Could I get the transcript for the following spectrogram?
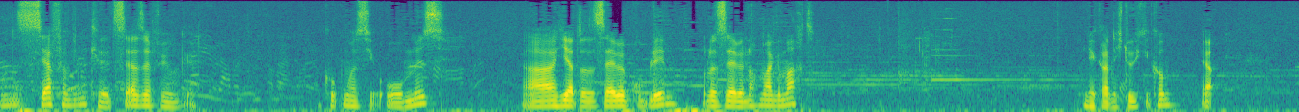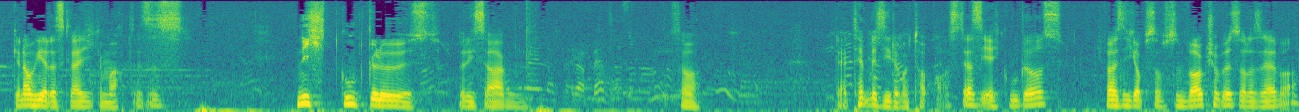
Und es ist sehr verwinkelt, sehr, sehr verwinkelt. Mal gucken, was hier oben ist. Ja, hier hat er dasselbe Problem. Oder dasselbe nochmal gemacht. Bin hier gerade nicht durchgekommen? Ja. Genau hier das gleiche gemacht. Es ist nicht gut gelöst, würde ich sagen. So. Der Tempel sieht aber top aus. Der sieht echt gut aus. Ich weiß nicht, ob es ein Workshop ist oder selber.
